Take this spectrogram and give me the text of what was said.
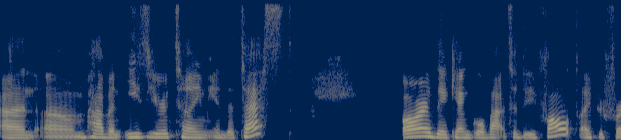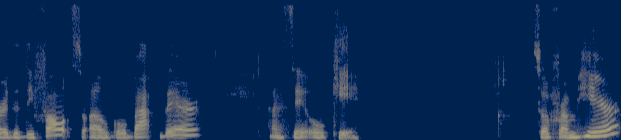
and um, have an easier time in the test. Or they can go back to default. I prefer the default, so I'll go back there and say, okay. So from here,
